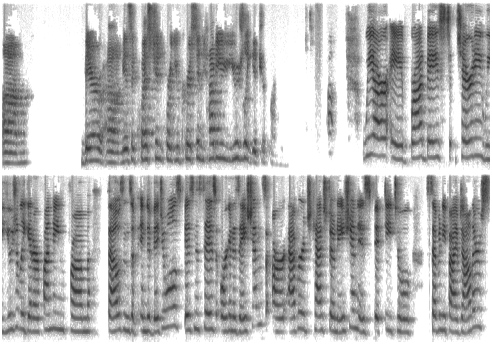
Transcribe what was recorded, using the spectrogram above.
Um, there um, is a question for you, Kristen. How do you usually get your funding? We are a broad based charity. We usually get our funding from thousands of individuals, businesses, organizations. Our average cash donation is 50 to $75.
